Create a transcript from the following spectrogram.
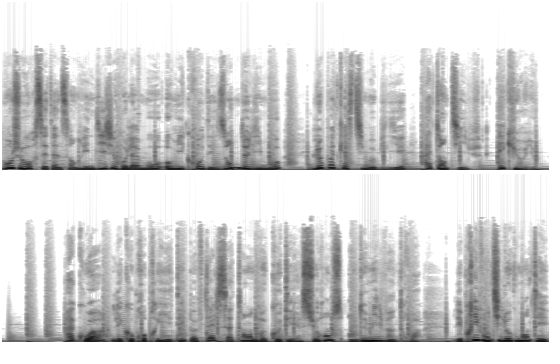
Bonjour, c'est Anne-Sandrine Di Girolamo au micro des Ondes de Limo, le podcast immobilier attentif et curieux. À quoi les copropriétés peuvent-elles s'attendre côté assurance en 2023 Les prix vont-ils augmenter?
